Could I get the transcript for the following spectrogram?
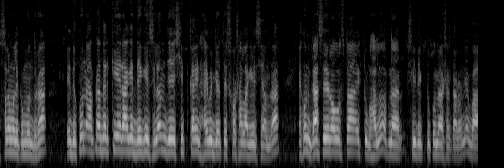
আসসালামু আলাইকুম বন্ধুরা। এই দেখুন, আপনাদেরকে এর আগে দেখিয়েছিলাম যে শীতকালীন হাইব্রিড জাতের শশা লাগিয়েছি আমরা। এখন গাছের অবস্থা একটু ভালো, আপনার শীত একটু কমে আসার কারণে বা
